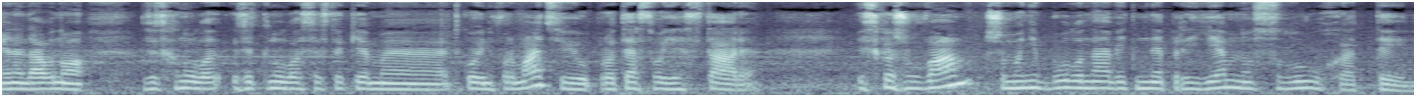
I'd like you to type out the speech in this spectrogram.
Я недавно зіткнула, зіткнулася з такими, такою інформацією про те своє старе. І скажу вам, що мені було навіть неприємно слухати.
